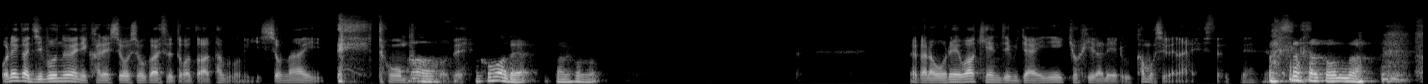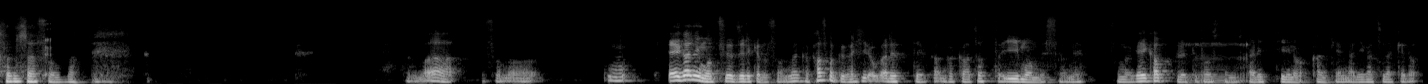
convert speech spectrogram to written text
俺が自分の親に彼氏を紹介するってことは多分一緒ない と思うので、そこまで、なるほど。だから俺はケンジみたいに拒否られるかもしれないですよね。そんな、そんな、そんな。まあ、その、ん映画にも通じるけど、そのなんか家族が広がるっていう感覚はちょっといいもんですよね。そのゲイカップルってどうしても二人っきりの関係になりがちだけど、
